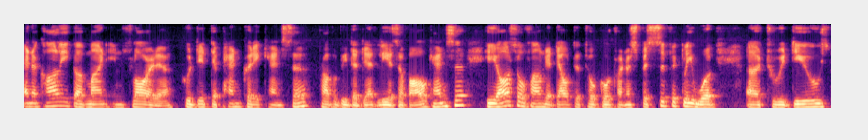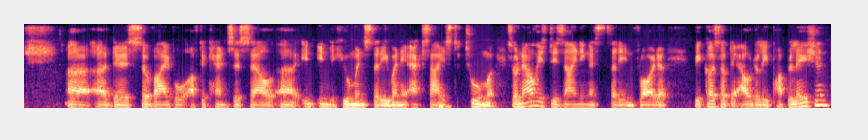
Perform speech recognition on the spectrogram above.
And a colleague of mine in Florida who did the pancreatic cancer, probably the deadliest of all cancer, he also found that delta tocotrienol specifically worked uh, to reduce uh, uh, the survival of the cancer cell uh, in, in the human study when they excised the tumor. So now he's designing a study in Florida because of the elderly population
